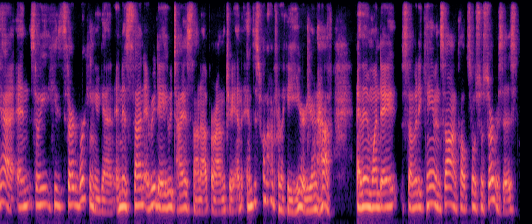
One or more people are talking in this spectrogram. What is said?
Yeah, and so he, he started working again. And his son, every day he would tie his son up around the tree. And, and this went on for like a year, year and a half. And then one day somebody came and saw him called social services,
